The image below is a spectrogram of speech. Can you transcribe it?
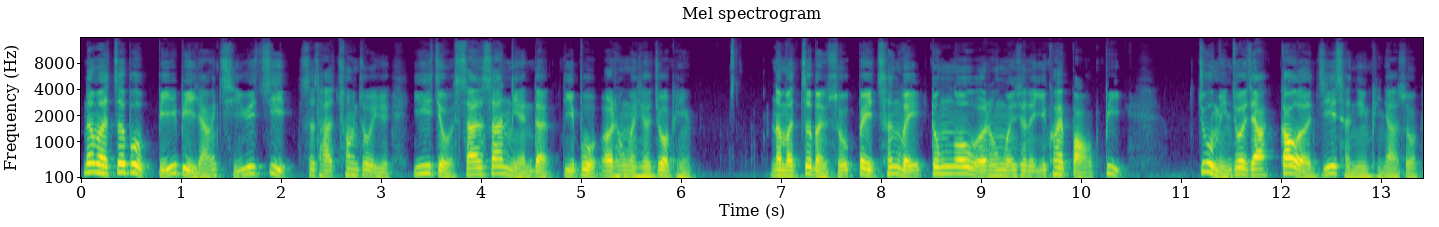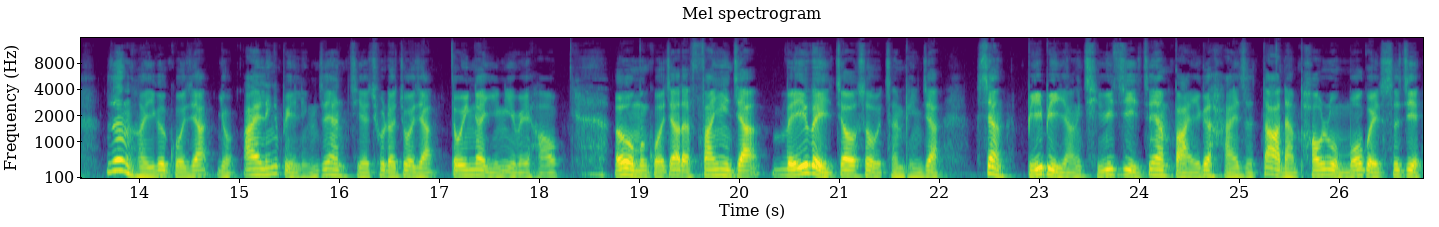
那么这部《比比羊奇遇记》是他创作于一九三三年的第一部儿童文学作品，那么这本书被称为东欧儿童文学的一块宝币。著名作家高尔基曾经评价说：“任何一个国家有埃林·比林这样杰出的作家，都应该引以为豪。”而我们国家的翻译家韦伟教授曾评价：“像《比比羊奇遇记》这样把一个孩子大胆抛入魔鬼世界，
